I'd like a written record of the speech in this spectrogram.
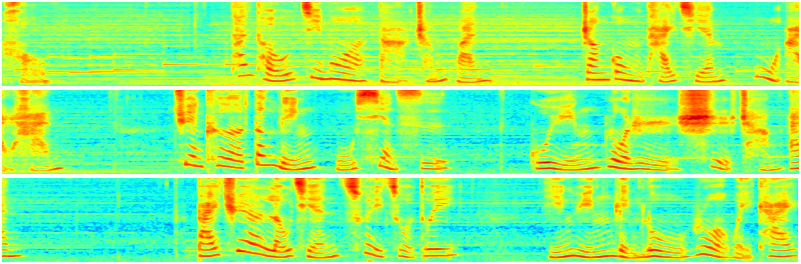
侯。滩头寂寞打城环，张贡台前暮霭寒。倦客登临无限思，孤云落日是长安。白雀楼前翠作堆。迎云岭路若为开，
